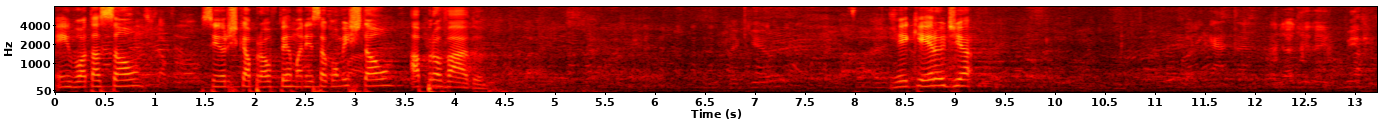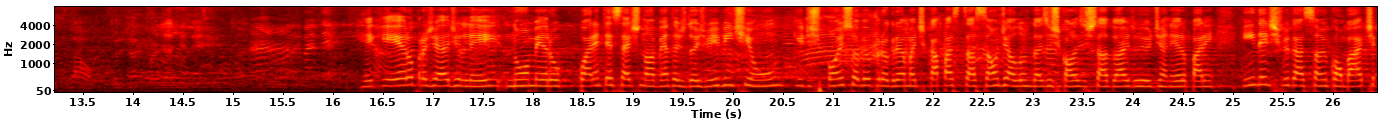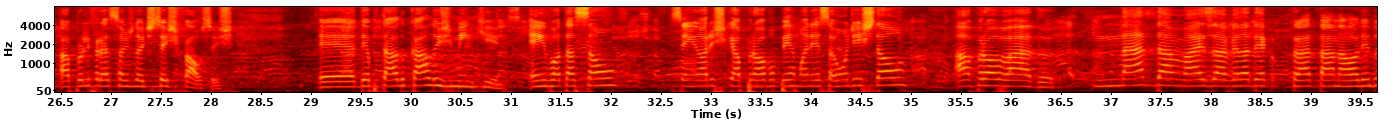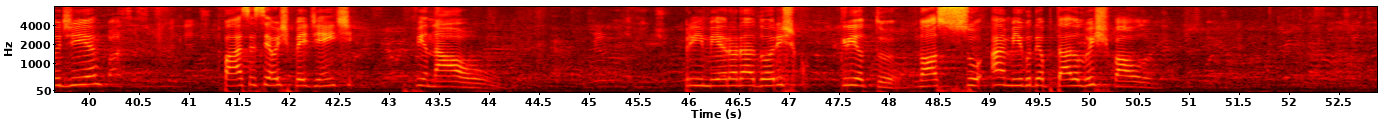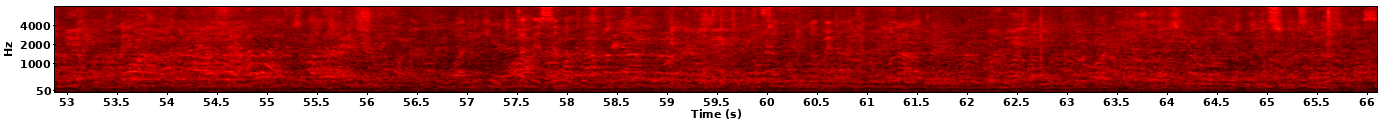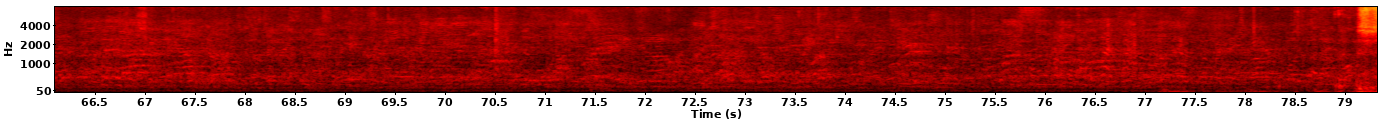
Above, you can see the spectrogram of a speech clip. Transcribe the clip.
Em votação, senhores que aprovam permaneça como estão. Aprovado. Requeiro de Requeiro o projeto de lei número 4790 de 2021, que dispõe sobre o programa de capacitação de alunos das escolas estaduais do Rio de Janeiro para identificação e combate à proliferação de notícias falsas. É, deputado Carlos Mink. Em votação, senhores que aprovam permaneçam onde estão. Aprovado. Nada mais havendo a tratar na ordem do dia. Passe-se ao expediente final. Primeiro orador inscrito, nosso amigo deputado Luiz Paulo.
